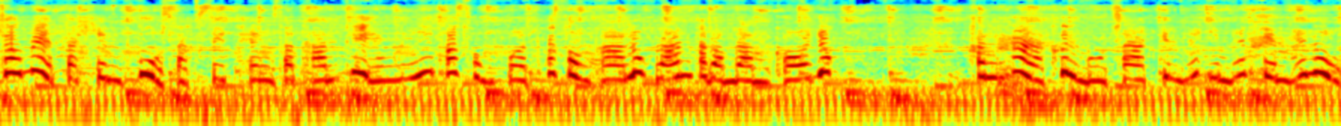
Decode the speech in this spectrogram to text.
เจ้าแม่ตะเคียนผู้ศักดิ์สิทธิ์แห่งสถานที่แห่งนี้พระสงฆ์เปิดพระสงฆ์พาลูกหลานตะดำดำขอยกขันห้าขึ้นบูชากินให้อิ่มให้เต็มให้ลูก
